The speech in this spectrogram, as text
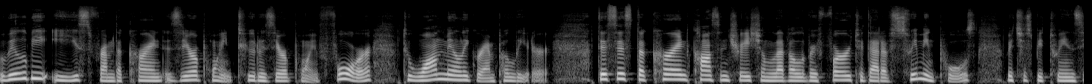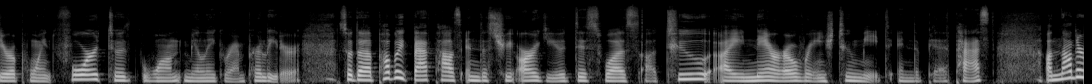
will be eased from the current 0.2 to 0.4 to 1 milligram per liter. This is the current concentration level referred to that of swimming pools, which is between 0.4 to 1 milligram per liter. So the public bathhouse industry argued this was uh, too a narrow range to meet in the past. Another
